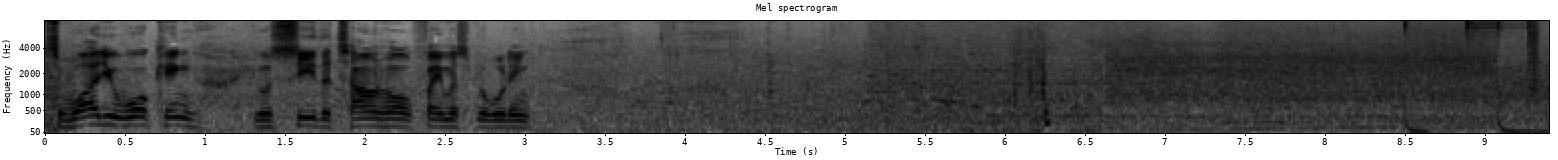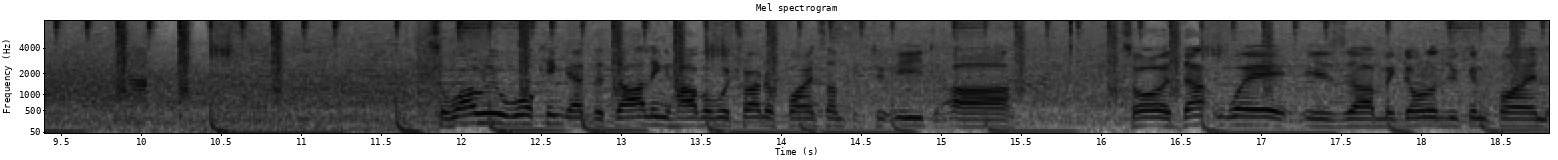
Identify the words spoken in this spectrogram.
So while you're walking you'll see the town hall famous building. So while we were walking at the Darling Harbour, we're trying to find something to eat. Uh, so that way is uh, McDonald's you can find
